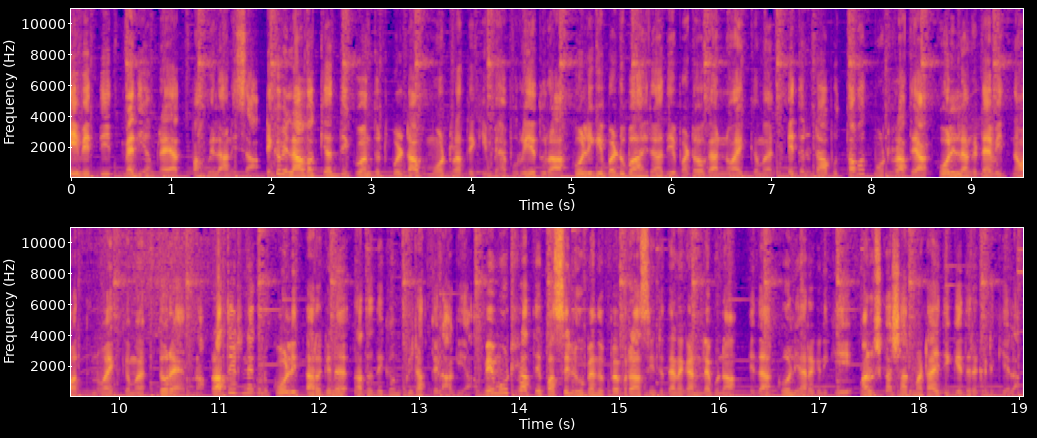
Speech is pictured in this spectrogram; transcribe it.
ඒ වෙද්දිත් මැදියම් රැයත් පහු වෙලා නිසා. ටික වෙලාවක් යද්දී ගුවන්තොටුපළට ආපු මෝටර රථයකින් බහැපු රියදුරා කෝලිගේ බඩු බාහිරාදිය පටව ගන්නවා එක්කම එතනට ආපු තවත් මෝටර රථයක් කෝලි ළඟට ඇවිත් නවත්වනවා එක්කම දොර ඇරුණා. රථයට නැගුණු කෝලිත් අරගෙන රථ දෙකම පිටත් වෙලා ගියා. මේ මෝටර රථය පස්සේ ලුහු බැඳු පැපරාසීන්ට දැනගන්න ලැබුණා එදා කෝලි අරගෙන ගියේ අනුෂ්කා ශර්මාට අයිති ගෙදරකට කියලා.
